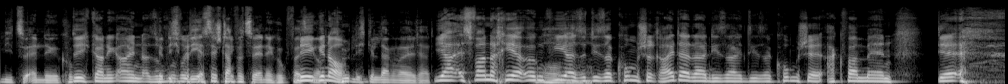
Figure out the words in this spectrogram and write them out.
nie zu Ende geguckt. sehe ich gar nicht ein. Also Ich habe nicht mal die erste? Staffel zu Ende geguckt, weil Nee, es mich genau. tödlich gelangweilt hat. Ja, es war nachher irgendwie, Oh. also dieser komische Reiter da, dieser, dieser komische Aquaman, der,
